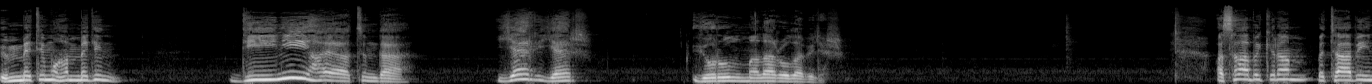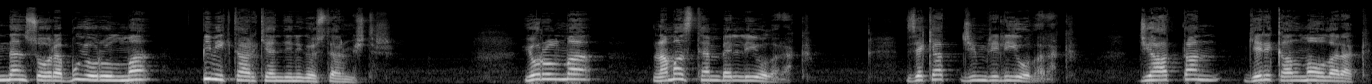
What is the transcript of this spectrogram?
ümmeti Muhammed'in dini hayatında yer yer yorulmalar olabilir. Ashab-ı kiram ve tabiinden sonra bu yorulma bir miktar kendini göstermiştir. Yorulma namaz tembelliği olarak, zekat cimriliği olarak, cihattan geri kalma olarak,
